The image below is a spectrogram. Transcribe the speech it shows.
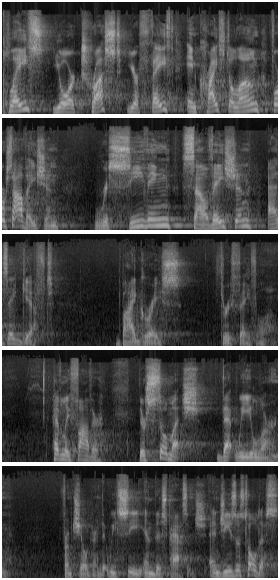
place your trust, your faith in Christ alone for salvation, receiving salvation as a gift by grace through faith alone. Heavenly Father, there's so much that we learn from children that we see in this passage. And Jesus told us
